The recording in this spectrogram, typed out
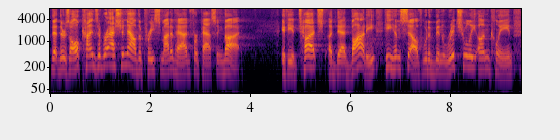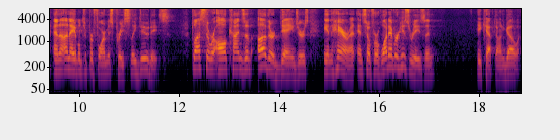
that there's all kinds of rationale the priest might have had for passing by. If he had touched a dead body, he himself would have been ritually unclean and unable to perform his priestly duties. Plus, there were all kinds of other dangers inherent. And so, for whatever his reason, he kept on going.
